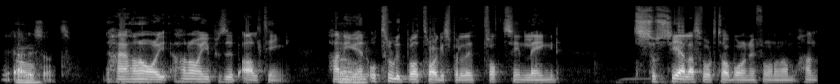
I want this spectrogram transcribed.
ja, det är sant. Han, han, har, han har i princip allting. Han är ju en otroligt bra tragispelare trots sin längd. Så jävla svårt att ta bollen ifrån honom. Han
